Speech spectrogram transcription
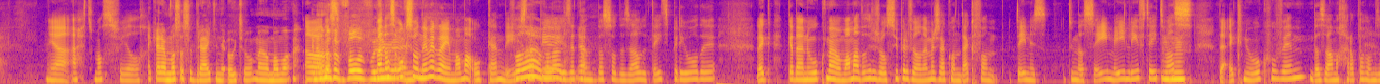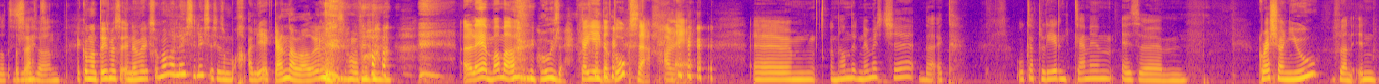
Ja, echt mas veel. Ik heb een massa gedraaid in de auto met mijn mama. en dan Oh, dat was een volle volume. Maar dat is ook zo'n nummer dat je mama ook kende. Voilà, snap je? voilà, je zit ja. dan, dat is zo dezelfde tijdsperiode. Like, ik heb dan ook met mijn mama dat er zo superveel nummers dat ik ontdek van tijdens toen dat zij mijn leeftijd was, Mhm. dat ik nu ook goed vind. Dat is wel nog grappig om zo te Dat zien echt- van. Ik kom dan thuis met zijn nummer. Ik zo, mama, luister, luister. Ze zo, "Ach, allee, ik ken dat wel. Hè. Zo, "Wat? Allee, mama, Hoe zeg? kan jij dat ook zeggen? Allee. Ehm, een ander nummertje dat ik ook heb leren kennen is ehm, Crash on You van In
